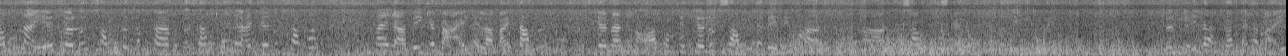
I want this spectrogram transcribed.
sóng này á, chơi nước sống thích lắm ta mà tại sao không thấy ai chơi nước sống á hay là vì cái bãi này là bãi tắm cho nên họ không cho chơi nước sống tại vì nếu mà à, nước sống thì sẽ đụng rất là nhiều người linh nghĩ là có thể là vậy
